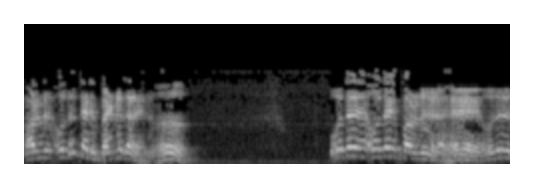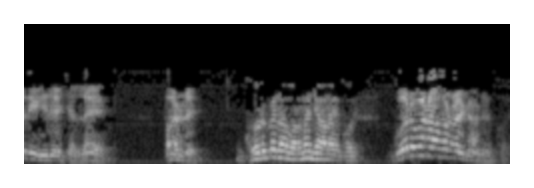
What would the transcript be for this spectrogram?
ਪਰ ਉਹਦੇ ਤੇ ਡਿਪੈਂਡ ਕਰੇ ਨਾ। ਉਹਦੇ ਉਹਦੇ ਪਰਨੇ ਰਹੇ ਉਹਦੇ ਅਧੀਨ ਹੀ ਚੱਲੇ ਪਰਨੇ। ਗੁਰ ਬਿਨ ਅਵਰ ਨ ਜਾਣੈ ਕੋਏ ਗੁਰੂ ਬਣਾ ਨਾ ਜਾਣੇ ਕੋਈ।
